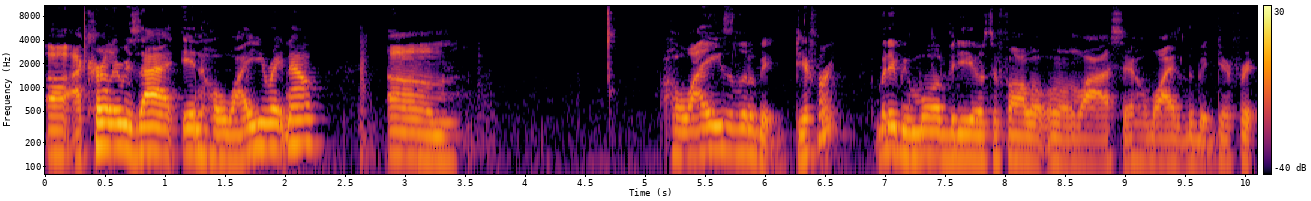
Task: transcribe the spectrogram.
Uh, I currently reside in Hawaii right now. Um, Hawaii is a little bit different, but there'll be more videos to follow on why I say Hawaii is a little bit different.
